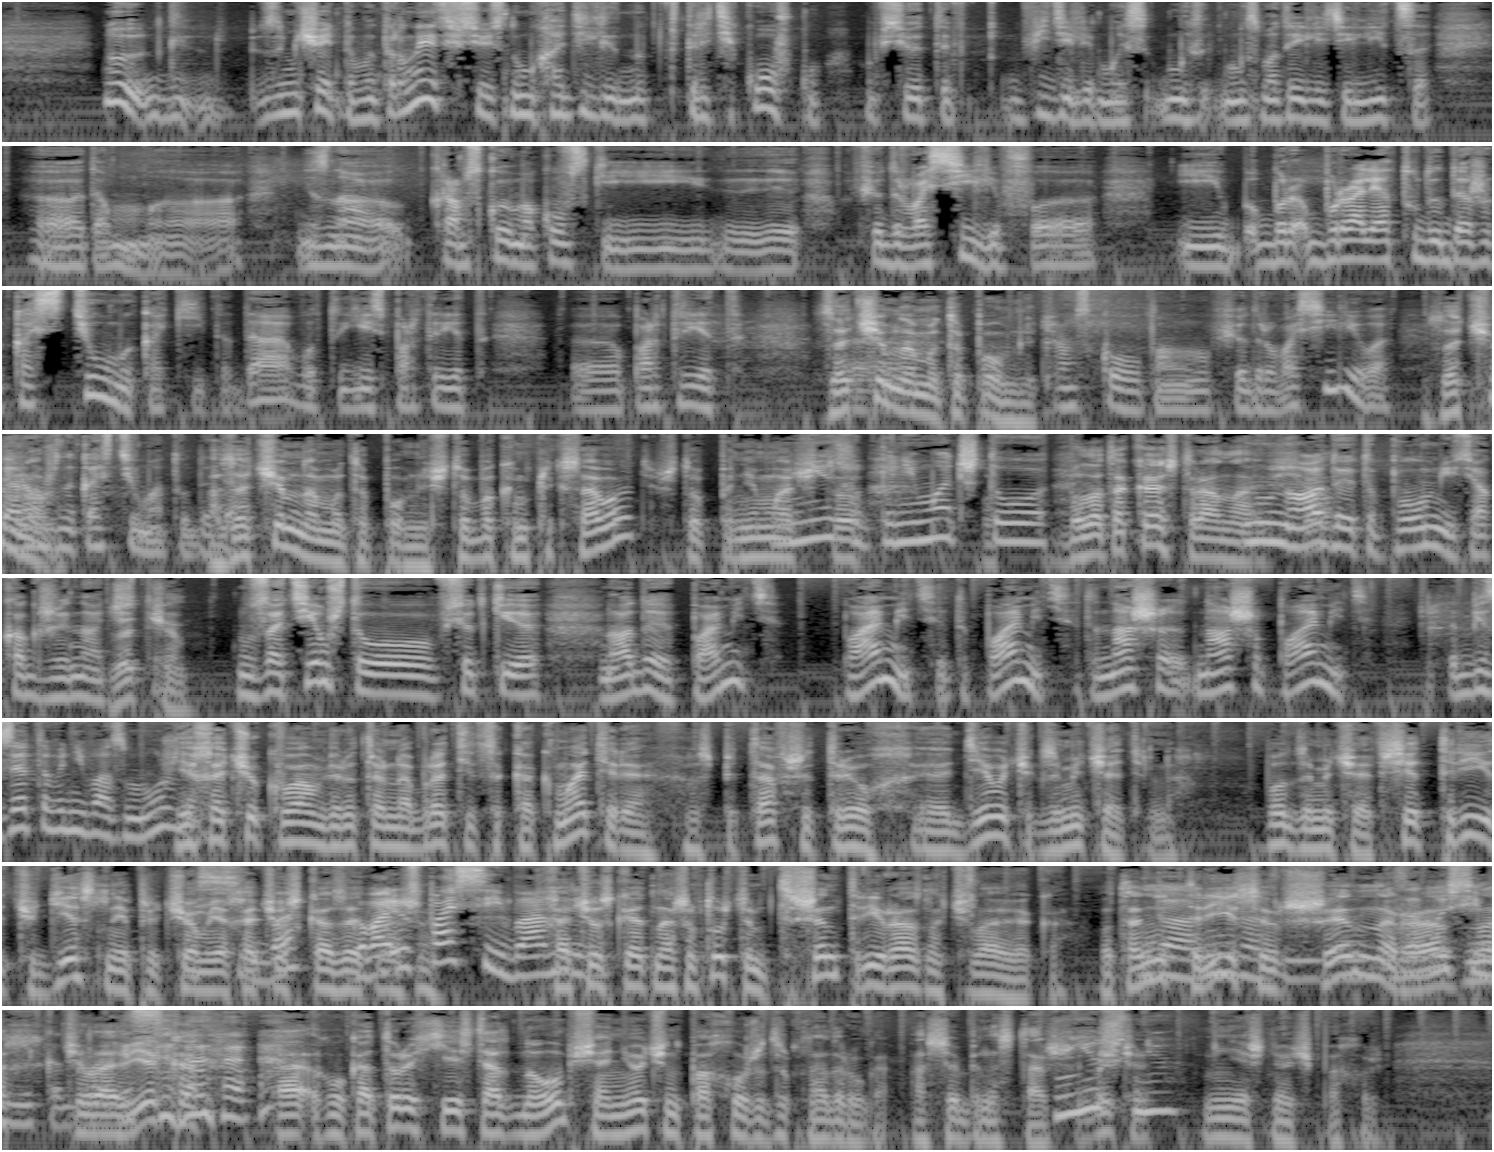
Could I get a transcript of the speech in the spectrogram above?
ну, замечательно в интернете все есть, но мы ходили в Третьяковку, мы все это видели, мы, мы, мы смотрели эти лица, э, там, э, не знаю, Крамской, Маковский и э, Федор Васильев, и брали оттуда даже костюмы какие-то, да, вот есть портрет портрет. Зачем э, нам это помнить? Крамского, по-моему, Федора Васильева. Зачем Дорожный нам? костюм оттуда. А да. зачем нам это помнить? Чтобы комплексовать, чтобы понимать, Нет, что. чтобы понимать, что. Была такая страна. Ну, надо это помнить, а как же иначе? Зачем? Ну, за тем, что все-таки надо память. Память это память, это наша, наша память. Без этого невозможно. Я хочу к вам, виртуально, обратиться как к матери, воспитавшей трех э, девочек замечательных. Вот замечательно. Все три чудесные, причем я хочу сказать... Говорю нашим, спасибо, Андрей. Хочу сказать нашим слушателям, совершенно три разных человека. Вот они да, три совершенно разных семьи, человека, а, у которых есть одно общее, они очень похожи друг на друга, особенно старшие. Внешне? Внешне очень похожи.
